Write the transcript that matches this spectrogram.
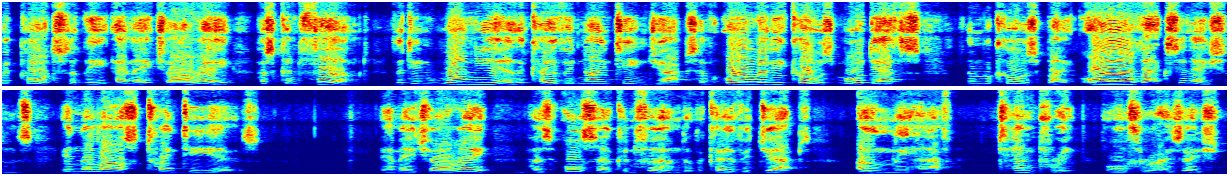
reports that the MHRA has confirmed that in one year the COVID 19 jabs have already caused more deaths than were caused by all vaccinations in the last 20 years. MHRA has also confirmed that the COVID jabs only have temporary authorization.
